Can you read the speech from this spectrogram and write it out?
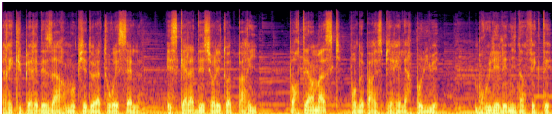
récupérez des armes au pied de la tour Eiffel, escaladez sur les toits de Paris, portez un masque pour ne pas respirer l'air pollué, brûlez les nids d'infectés.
